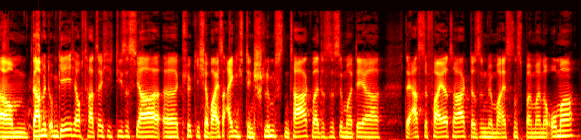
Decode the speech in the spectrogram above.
Ähm, damit umgehe ich auch tatsächlich dieses Jahr äh, glücklicherweise eigentlich den schlimmsten Tag, weil das ist immer der der erste Feiertag. Da sind wir meistens bei meiner Oma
